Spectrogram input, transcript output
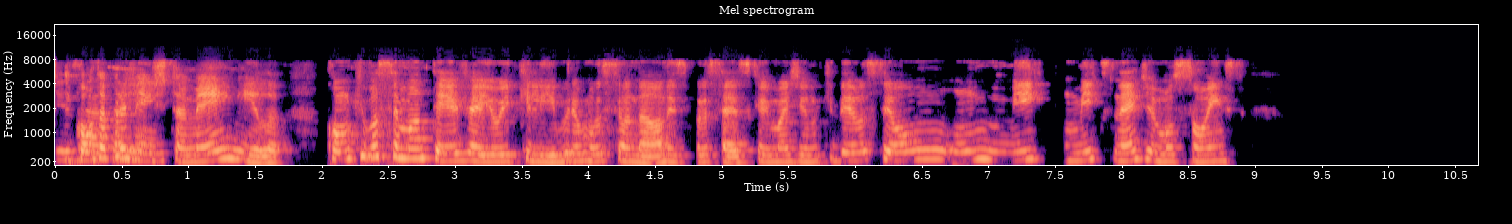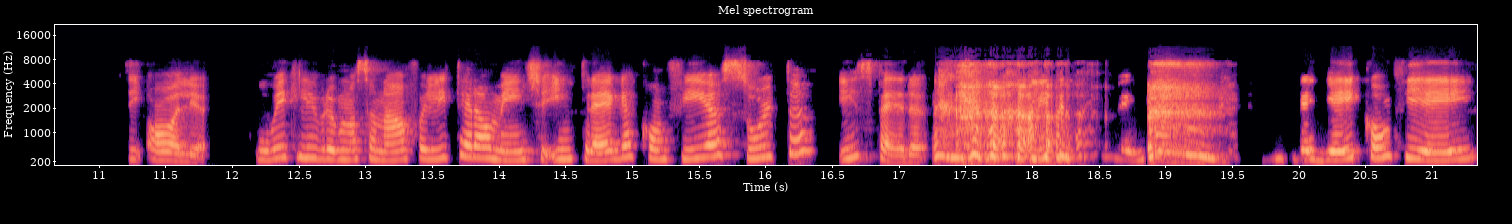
Exatamente. E conta pra gente também, Mila, como que você manteve aí o equilíbrio emocional nesse processo, que eu imagino que deve ser um, um, um mix, né, de emoções. Sim, olha, o equilíbrio emocional foi literalmente entrega, confia, surta e espera. literalmente. entreguei, confiei.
